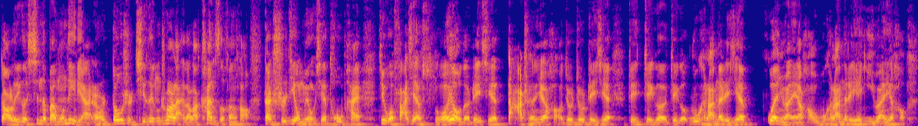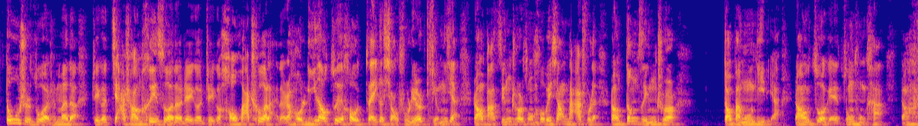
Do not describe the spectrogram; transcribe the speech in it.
到了一个新的办公地点，然后都是骑自行车来的了，看似很好，但实际我们有些偷拍，结果发现所有的这些大臣也好，就就这些这这个这个乌克兰的这些官员也好，乌克兰的这些议员也好，都是坐什么的这个加长黑色的这个这个豪华车来的，然后离到最后，在一个小树林停下，然后把自行车从后备箱拿出来，然后蹬自行车到办公地点，然后做给总统看，然后。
